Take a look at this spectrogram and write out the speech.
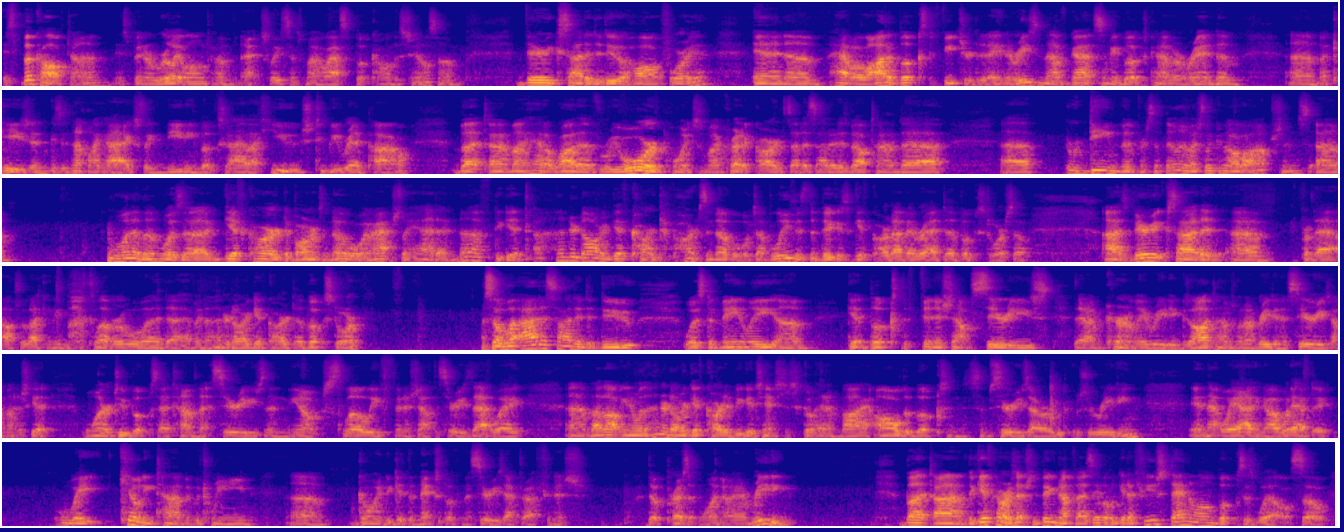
it's book haul time. It's been a really long time actually since my last book haul on this channel, so I'm very excited to do a haul for you and um, have a lot of books to feature today. And the reason I've got so many books kind of a random um, occasion because it's not like I actually need any books. I have a huge to be read pile, but um, I had a lot of reward points on my credit cards. So I decided it's about time to uh, redeem them for something. I was looking at all the options. Um, one of them was a gift card to Barnes and Noble, and I actually had enough to get a hundred dollar gift card to Barnes and Noble, which I believe is the biggest gift card I've ever had to a bookstore. So I was very excited um, for that, also like any book lover would, uh, having a hundred dollar gift card to a bookstore. So what I decided to do was to mainly um, get books to finish out series that I'm currently reading. Because a lot of times when I'm reading a series, I might just get one or two books at a time in that series and, you know, slowly finish out the series that way. Uh, but I thought, you know, with a hundred dollar gift card, it'd be a good chance to just go ahead and buy all the books in some series I was reading, and that way I, you know, I would have to wait, kill any time in between um, going to get the next book in the series after I finish the present one I am reading. But um, the gift card is actually big enough that I was able to get a few standalone books as well. So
